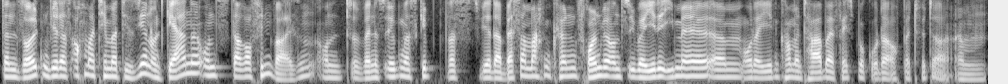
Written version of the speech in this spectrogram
dann sollten wir das auch mal thematisieren und gerne uns darauf hinweisen. Und wenn es irgendwas gibt, was wir da besser machen können, freuen wir uns über jede E-Mail ähm, oder jeden Kommentar bei Facebook oder auch bei Twitter. Ähm,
